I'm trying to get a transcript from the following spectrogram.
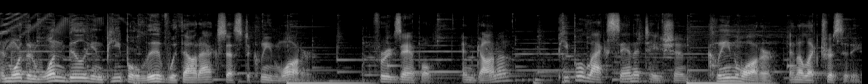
And more than 1 billion people live without access to clean water. For example, in Ghana, people lack sanitation, clean water, and electricity.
